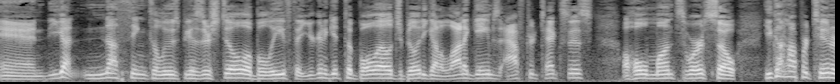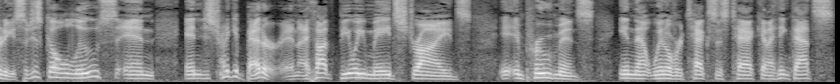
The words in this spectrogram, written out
And you got nothing to lose because there's still a belief that you're going to get to bowl eligibility. You got a lot of games after Texas, a whole month's worth, so you got an opportunity. So just go loose and and just try to get better. And I thought BYU made strides, improvements in that win over Texas Tech, and I think that's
